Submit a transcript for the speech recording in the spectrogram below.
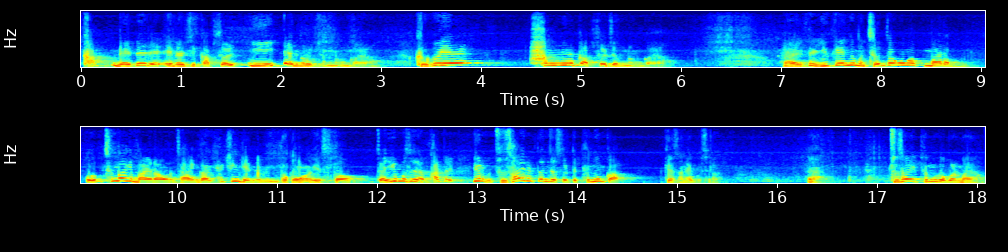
각 레벨의 에너지 값을 EN으로 적는 거예요. 그거의 확률 값을 적는 거예요. 이 개념은 전자공학뿐만 아니라 엄청나게 많이 나오는 자연과학 핵심 개념입니다. 공학에서도. 자, 이게 무슨, 간단히, 여러분, 주사위를 던졌을 때 평균값 계산해 보시라. 예. 주사위 평균값 얼마야?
